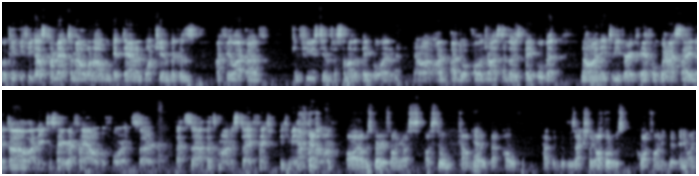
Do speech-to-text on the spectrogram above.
look if he does come out to Melbourne, I will get down and watch him because I feel like I've confused him for some other people, and you know I, I do apologise to those people, but no, I need to be very careful. When I say Nadal, I need to say Rafael before it. So that's uh, that's my mistake. Thanks for picking me up on that one. oh, that was very funny. I, I still can't believe yeah. that whole thing happened. It was actually I thought it was quite funny, but anyway,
